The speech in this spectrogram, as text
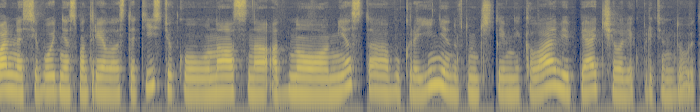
Буквально сегодня смотрела статистику. У нас на одно место в Украине, ну, в том числе в Николаеве, 5 человек претендует.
